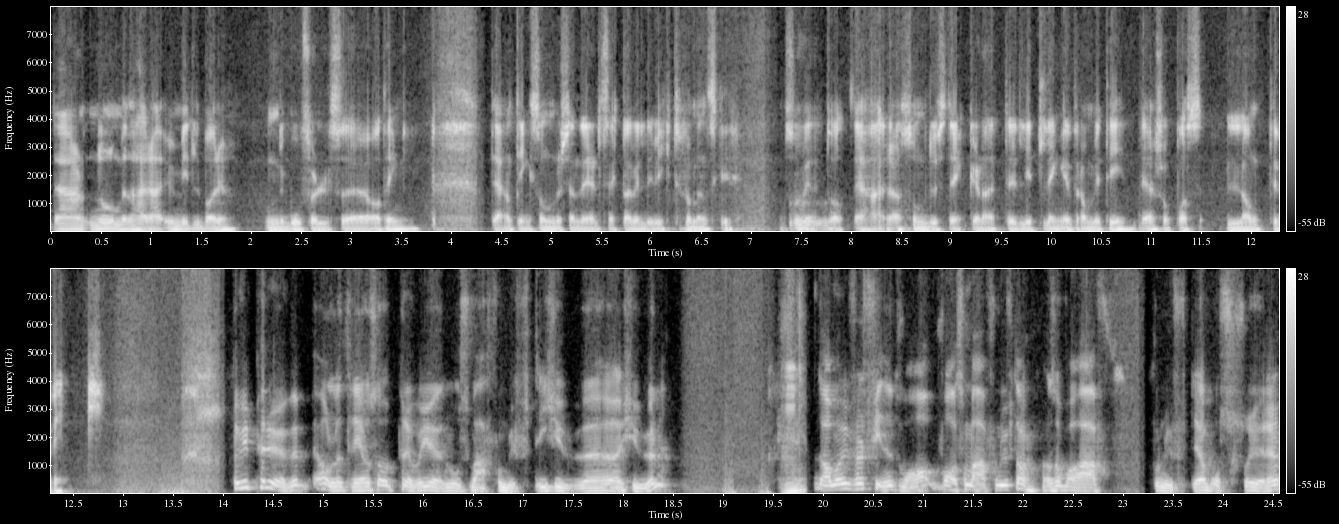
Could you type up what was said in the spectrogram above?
Det er noe med det her er umiddelbare. Godfølelse av ting. Det er en ting som generelt sett er veldig viktig for mennesker. Så vet du at det her er som du strekker deg etter litt lenger fram i tid. Det er såpass langt vekk. Skal vi prøve alle tre å prøve å gjøre noe som er fornuftig i 2020, eller? Mm. Da må vi først finne ut hva, hva som er fornuft. da. Altså Hva er fornuftig av oss å gjøre?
